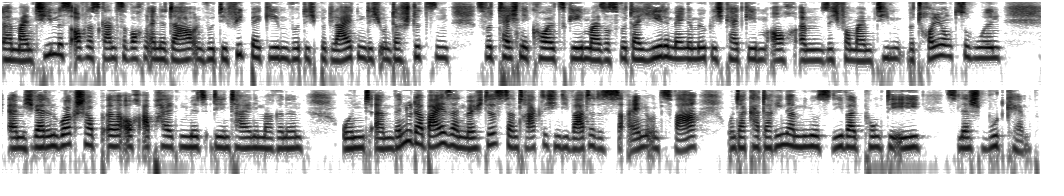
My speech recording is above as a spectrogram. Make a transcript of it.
Äh, mein Team ist auch das ganze Wochenende da und wird dir Feedback geben, wird dich begleiten, dich unterstützen. Es wird Technik-Calls geben, also es wird da jede Menge Möglichkeit geben, auch ähm, sich von meinem Team Betreuung zu holen. Ähm, ich werde einen Workshop äh, auch abhalten mit den Teilnehmerinnen. Und ähm, wenn du dabei sein möchtest, dann trag dich in die Warteliste ein und zwar unter katharina-lewald.de slash bootcamp.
